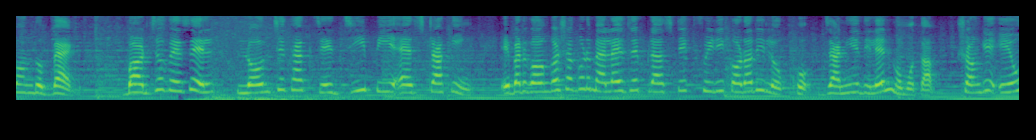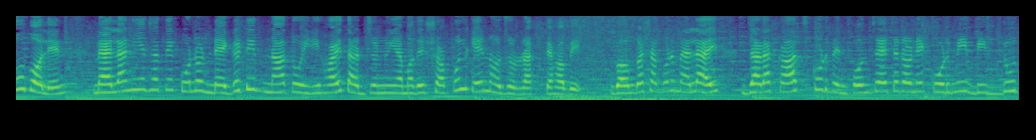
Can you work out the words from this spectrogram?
বান্ধব ব্যাগ। বর্জ্য ভেসেল লঞ্চে থাকছে জিপিএস ট্র্যাকিং এবার গঙ্গাসাগর মেলায় যে প্লাস্টিক ফ্রি করারই লক্ষ্য, জানিয়ে দিলেন মমতা। সঙ্গে এও বলেন, মেলা নিয়ে যাতে কোনো নেগেটিভ না তৈরি হয়, তার জন্যই আমাদের সকলকে নজর রাখতে হবে। গঙ্গাসাগর মেলায় যারা কাজ করবেন, পঞ্চায়েতের অনেক কর্মী, বিদ্যুৎ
